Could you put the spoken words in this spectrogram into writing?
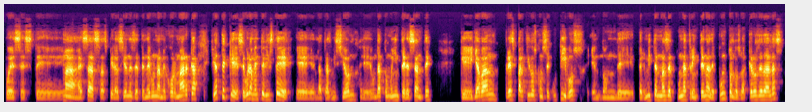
pues este esas aspiraciones de tener una mejor marca. Fíjate que seguramente viste eh, en la transmisión eh, un dato muy interesante que ya van tres partidos consecutivos en donde permiten más de una treintena de puntos los vaqueros de Dallas,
